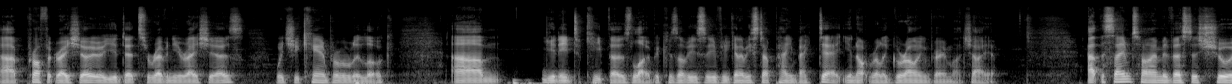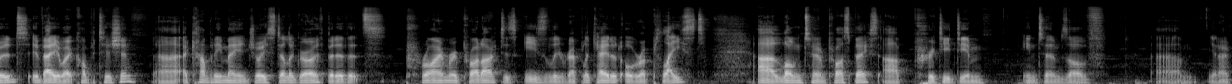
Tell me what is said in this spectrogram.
uh, profit ratio or your debt to revenue ratios, which you can probably look, um, you need to keep those low because obviously if you're going to be stuck paying back debt, you're not really growing very much, are you? At the same time, investors should evaluate competition. Uh, a company may enjoy stellar growth, but if its primary product is easily replicated or replaced, uh, long term prospects are pretty dim in terms of, um, you know,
